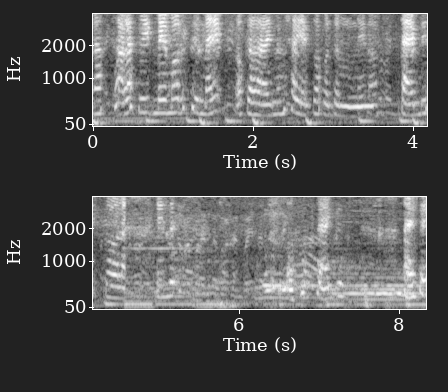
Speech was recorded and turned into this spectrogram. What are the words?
నాకు చాలా స్వీట్ మెమరీస్ ఉన్నాయి. ఒక ఐదు నిమిషాలు ఎక్కువ కొంచెం నేను టైం తీసుకోవాలి? ఎందుకు? థ్యాంక్ యూ అయితే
